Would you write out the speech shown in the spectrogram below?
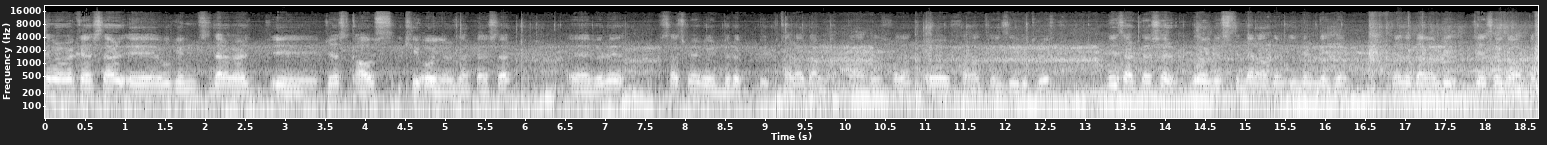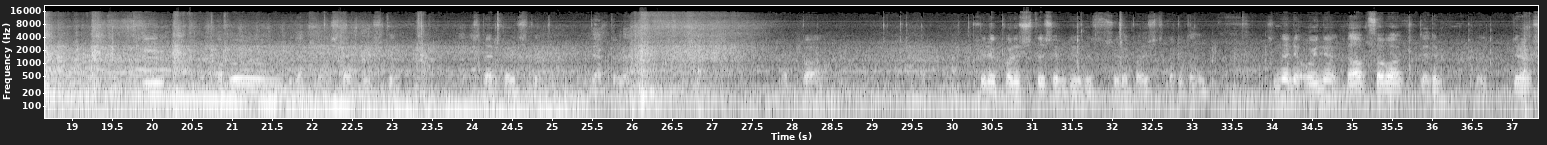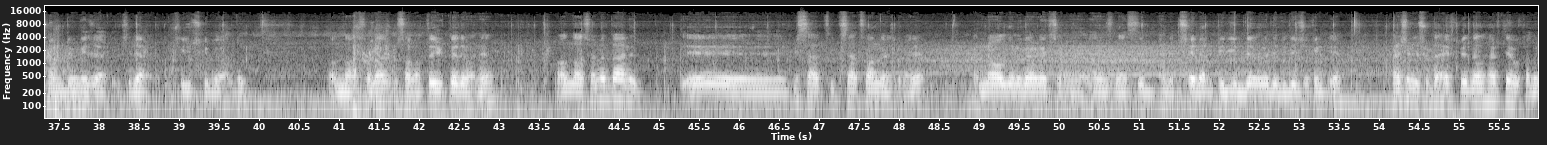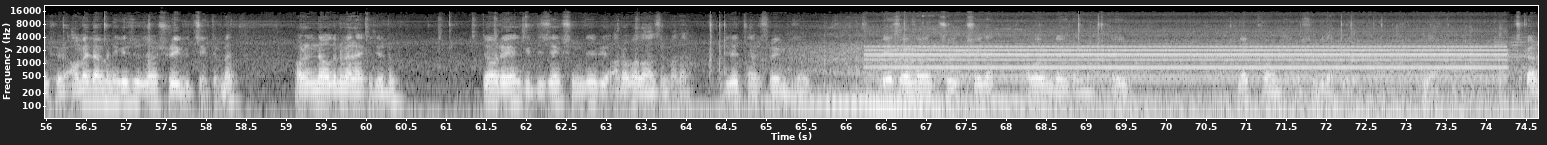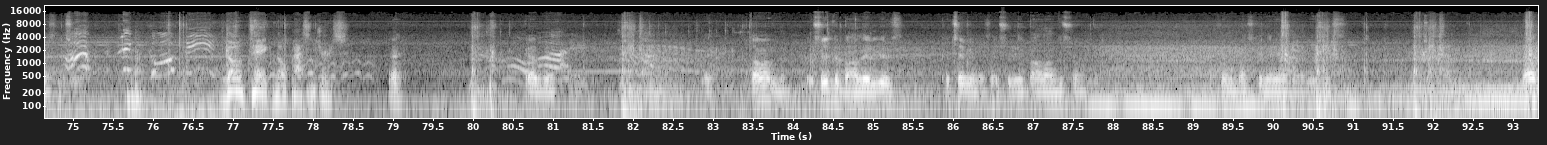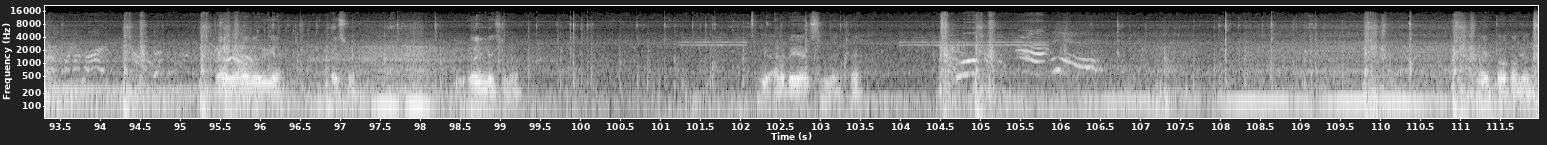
Herkese merhaba arkadaşlar. Ee, bugün sizlerle beraber e, Just Cause 2 oynuyoruz arkadaşlar. Ee, böyle saçma bir oyun. Böyle bir tane adam var. Bağımız falan. O falan teyzeyi götürüyoruz. Neyse arkadaşlar bu oyunu Steam'den aldım. indirimdeydi. Yanında da ben bir CSGO aldım. Ki Abo bir dakika işler karıştı. İşler karıştı. Bir dakika bir dakika. Hoppa. Şöyle paraşüt açabiliyoruz. Şöyle paraşütü kapatalım. Şimdi hani oyunu daha bu sabah yükledim. Dün akşam, dün gece 2'de 2-3 gibi aldım. Ondan sonra bu sabah da yükledim hani. Ondan sonra da hani eee bir saat, iki saat falan oynadım hani. hani ne olduğunu görmek için hani en azından size hani bir şeyler bileyim de öyle video çekin diye. Hani şimdi şurada F1'den haritaya bakalım. Şöyle amele amele geçiyoruz ama şuraya gidecektim ben. Oranın ne olduğunu merak ediyordum. De oraya gidecek şimdi bir araba lazım bana. Bir de tersime gideceğim. Neyse o zaman şu şeyden alalım da. Hayır. Ne konuyorsun? Bir dakika. Bir dakika. Çıkar mısın? Don't take no passengers. Gel buraya. Heh, Tamam mı? O şöyle de bağlayabiliyoruz. Kaçamıyor mesela. Şuraya bağlandı şu an. Bakalım başka nereye bağlayabiliriz. Gel. Gel bana doğru gel. Kaçma. Ölme şimdi. Bir araba gelsin de. Heh. Ay babanın.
